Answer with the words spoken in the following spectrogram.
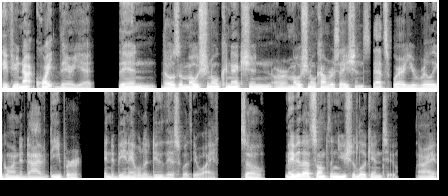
if you're not quite there yet, then those emotional connection or emotional conversations, that's where you're really going to dive deeper into being able to do this with your wife. So maybe that's something you should look into. All right.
